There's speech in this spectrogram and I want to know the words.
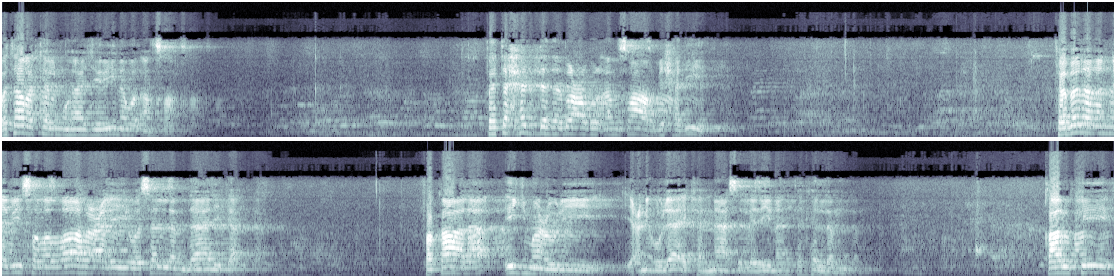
وترك المهاجرين والأنصار. فتحدث بعض الأنصار بحديث. فبلغ النبي صلى الله عليه وسلم ذلك. فقال اجمعوا لي يعني أولئك الناس الذين تكلموا. قالوا كيف؟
